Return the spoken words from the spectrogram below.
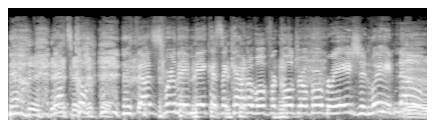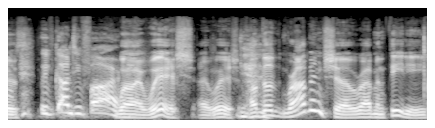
no, that's cul- that's where they make us accountable for cultural appropriation. Wait, no, Yes. we've gone too far. Well, I wish. I wish. Although Robin's show, Robin Thede,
